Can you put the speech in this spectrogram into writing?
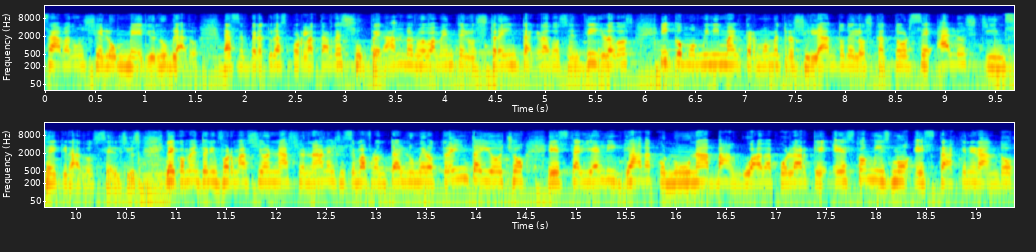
sábado un cielo medio nublado. Las temperaturas por la tarde superando nuevamente los 30 grados centígrados y como mínima el termómetro oscilando de los 14 a los 15 grados Celsius. Le comento en información nacional, el sistema frontal número 38 estaría ligada con una vaguada polar que esto mismo está generando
